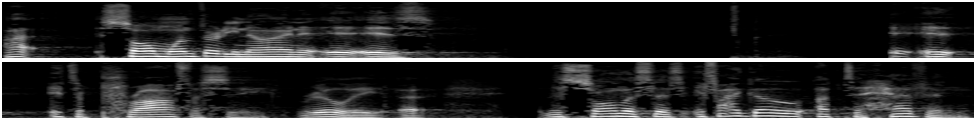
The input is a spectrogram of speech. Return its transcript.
I, Psalm 139 is it, it's a prophecy, really. Uh, the psalmist says, If I go up to heaven,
